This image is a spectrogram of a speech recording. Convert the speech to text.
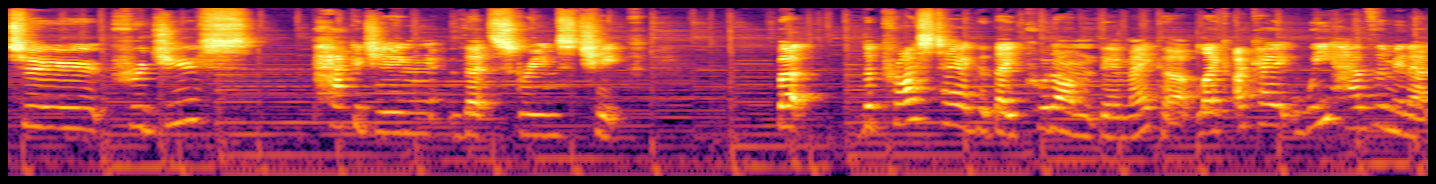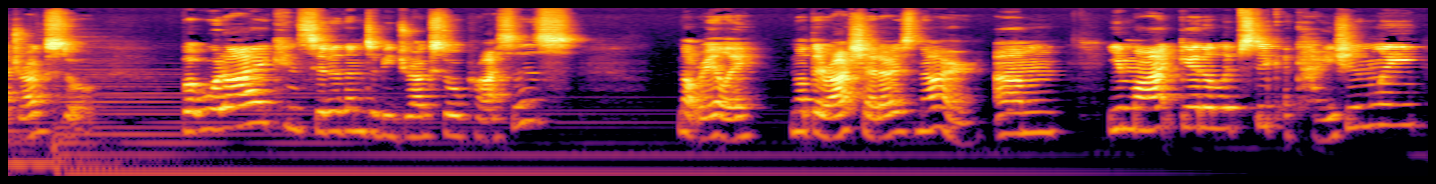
to produce packaging that screams cheap. But the price tag that they put on their makeup, like, okay, we have them in our drugstore. But would I consider them to be drugstore prices? Not really. Not their eyeshadows, no. Um, you might get a lipstick occasionally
